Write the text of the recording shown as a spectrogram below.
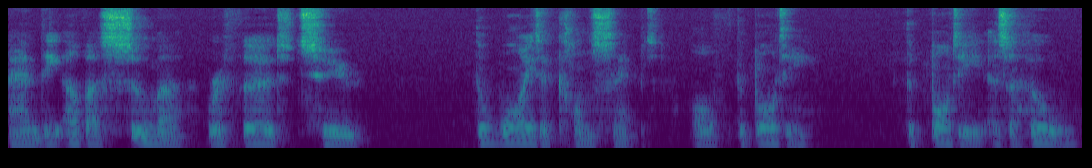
and the other, soma, referred to the wider concept of the body, the body as a whole.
